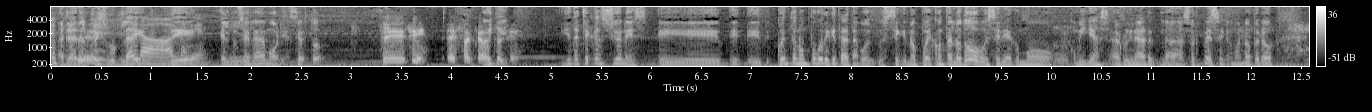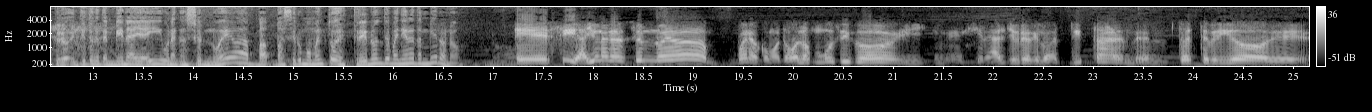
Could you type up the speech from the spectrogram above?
a través del Facebook Live de El Museo de la Memoria, ¿cierto? Sí, sí, exactamente. Y estas tres canciones, eh, eh, eh, cuéntanos un poco de qué trata. sé que no puedes contarlo todo porque sería como, comillas, arruinar la sorpresa, como, ¿no? Pero, pero entiendo que también hay ahí una canción nueva. ¿Va, a ser un momento de estreno el de mañana también o no? Eh, sí, hay una canción nueva. Bueno, como todos los músicos y en general yo creo que los artistas en todo este periodo de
